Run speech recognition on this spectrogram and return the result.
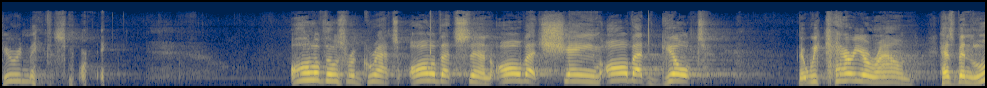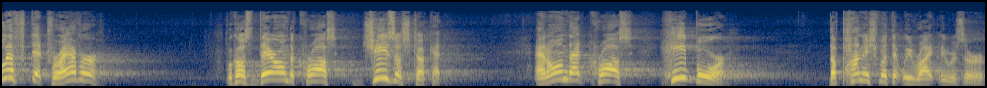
hearing me this morning? All of those regrets, all of that sin, all that shame, all that guilt that we carry around has been lifted forever. Because there on the cross, Jesus took it. And on that cross, He bore the punishment that we rightly reserve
